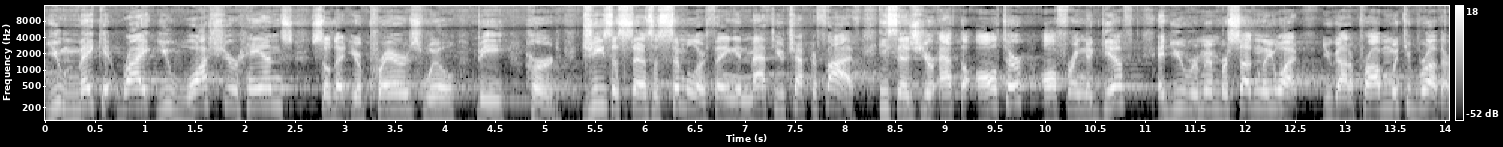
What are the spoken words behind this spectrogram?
you make it right, you wash your hands so that your prayers will be heard. Jesus says a similar thing in Matthew chapter 5. He says, You're at the altar offering a gift and you remember suddenly what? You got a problem with your brother.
